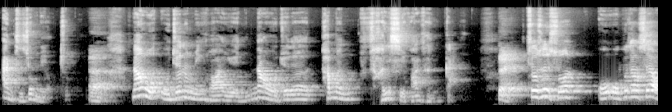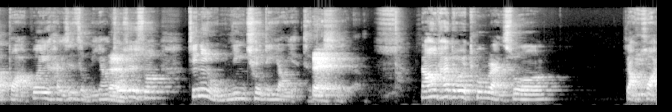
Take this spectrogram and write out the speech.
案子就没有做，嗯，然后我我觉得明华园，那我觉得他们很喜欢很赶，对，就是说我我不知道是要法规还是怎么样，嗯，就是说。今天我们已经确定要演这个戏了，然后他就会突然说要换，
